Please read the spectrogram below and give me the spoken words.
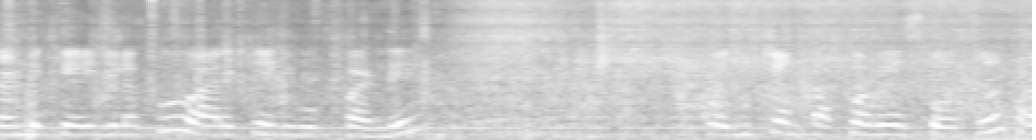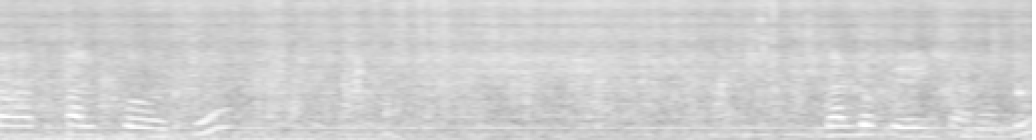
రెండు కేజీలకు అర కేజీ ఉప్పు అండి. కొంచెం తక్కువ వేసుకోవచ్చు తర్వాత కలుపుకోవచ్చు. గల్లుప్పు వేసానండి.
